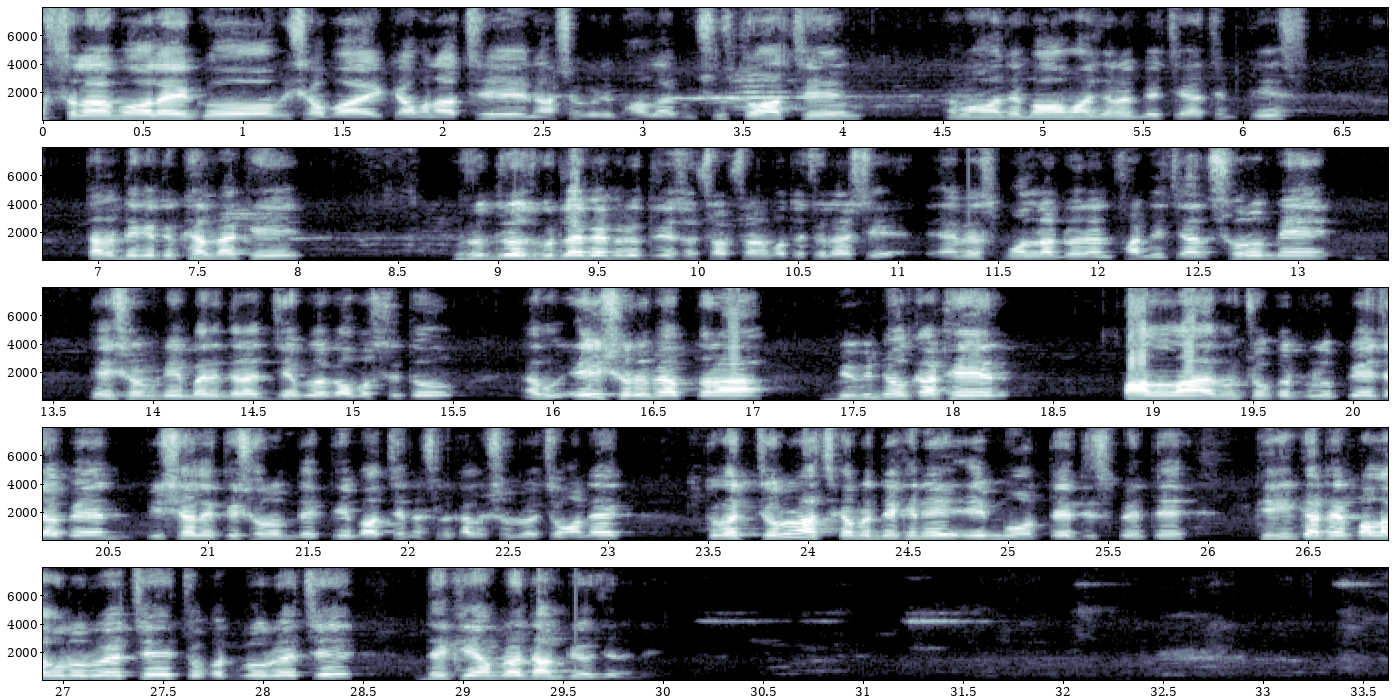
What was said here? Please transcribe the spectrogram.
আসসালামু আলাইকুম সবাই কেমন আছেন? আশা করি ভালো এবং সুস্থ আছেন এবং আমাদের বাবা মা যারা বেঁচে আছেন প্লিজ তাদের দিকে একটু খেয়াল রাখি। রুদ্রজ গুড লাইফ আমি রুদ্রেশ সবসময়ের মতো চলে আসি M S Molla door and furniture শোরুমে এই শোরুমটি বাড়িদারা যে ব্লকে অবস্থিত এবং এই শোরুমে আপনারা বিভিন্ন কাঠের পাল্লা এবং চৌকটগুলো পেয়ে যাবেন। বিশাল একটি শোরুম দেখতেই পাচ্ছেন আসলে কালেকশন রয়েছে অনেক। তো guys, চলুন আজকে আমরা দেখে নেই এই মুহূর্তে ডিসপ্লেতে কি কি কাঠের পাল্লাগুলো রয়েছে চৌকটগুলো রয়েছে। দেখি আমরা দামটিও জেনে নিই।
